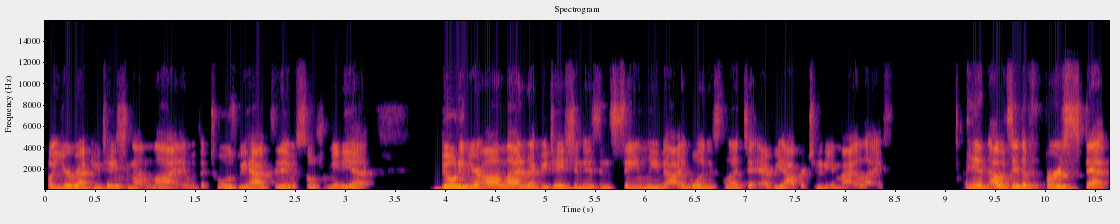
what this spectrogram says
but your reputation online. And with the tools we have today with social media, building your online reputation is insanely valuable and it's led to every opportunity in my life. And I would say the first step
